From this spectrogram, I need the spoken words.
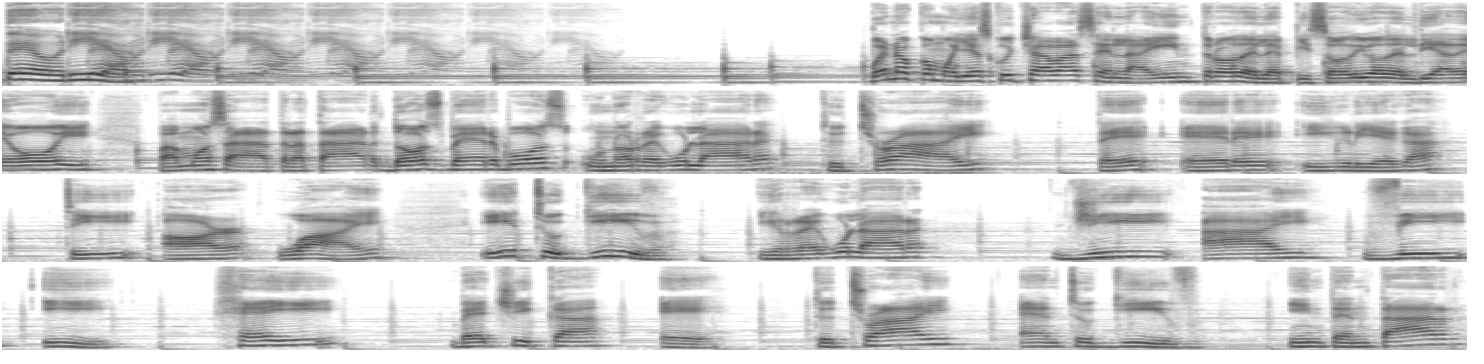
Teoría. Bueno, como ya escuchabas en la intro del episodio del día de hoy, vamos a tratar dos verbos, uno regular, to try, T-R-Y, T-R-Y, y to give, irregular G-I-V-E. G-I, B chica E. To try and to give. Intentar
